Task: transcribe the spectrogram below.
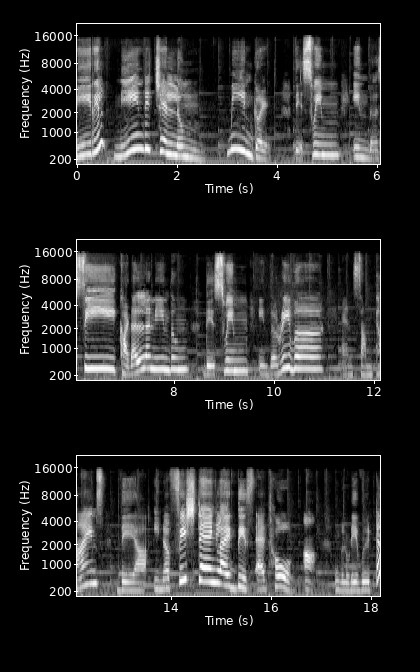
நீரில் நீந்தி செல்லும் மீன்கள் they swim in the sea கடல்ல நீந்தும் they swim in the river and sometimes they are in a fish tank like this at home ஆ உங்களுடைய வீட்டு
